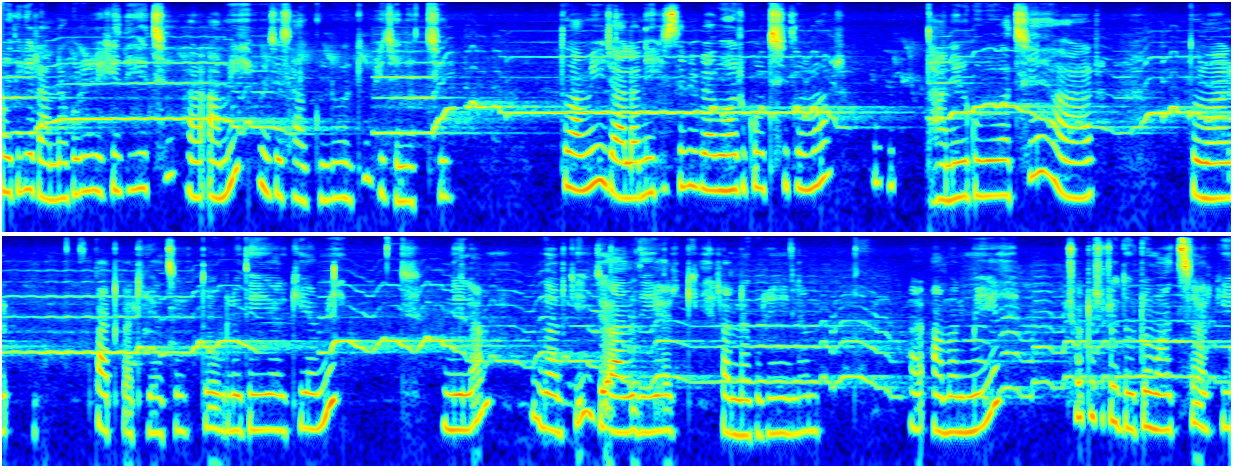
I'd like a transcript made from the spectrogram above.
ওইদিকে রান্না করে রেখে দিয়েছে আর আমি ওই যে শাকগুলো আর কি ভেজে নিচ্ছি। তো আমি জ্বালানি হিসেবে ব্যবহার করছি তোমার। ধানের গুঁড়ো আছে আর তোমার পাটকাঠি আছে। তো ওগুলো দিয়ে আর কি আমি নিলাম। আর কি জাল দিয়ে আর কি রান্না করে নিলাম। আর আমার মেয়ে ছোট ছোট দুটো মাছ আর কি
